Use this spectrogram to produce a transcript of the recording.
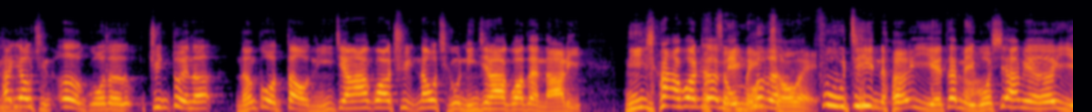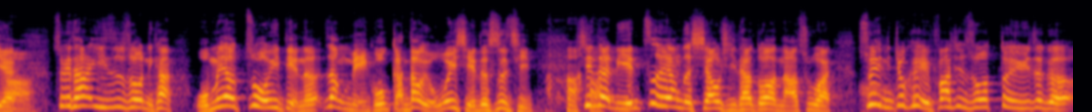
他邀请俄国的军队呢，能够到尼加拉瓜去。那我请问尼加拉瓜在哪里？尼加拉瓜就在美国的附近而已，在美国下面而已，所以他的意思是说，你看我们要做一点呢，让美国感到有威胁的事情。现在连这样的消息他都要拿出来，所以你就可以发现说，对于这个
